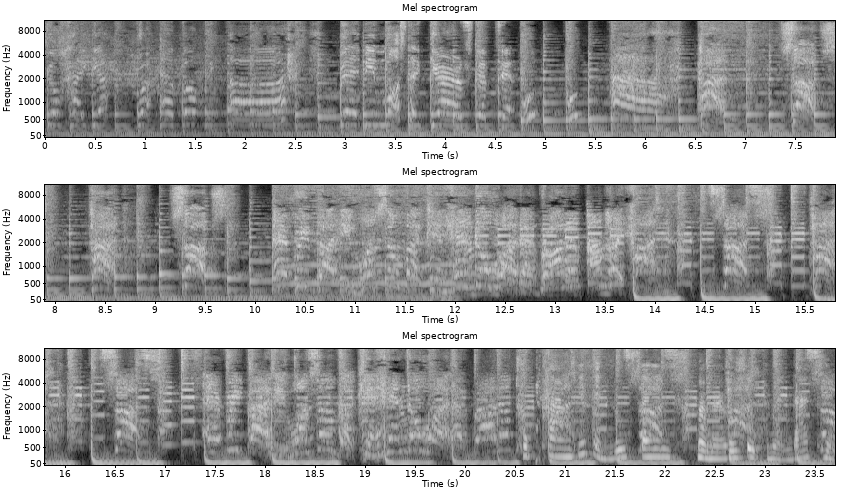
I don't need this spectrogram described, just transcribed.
Go higher, เส้นมามารู้สึกเหมือนได้เห็น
